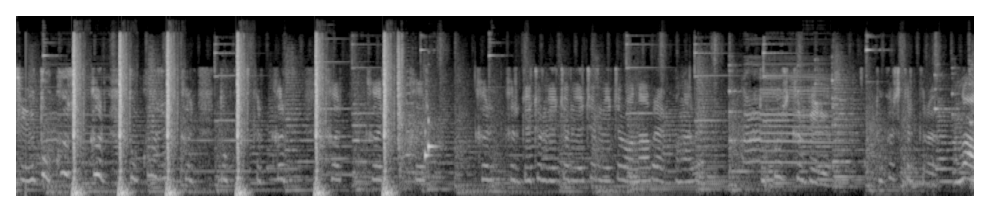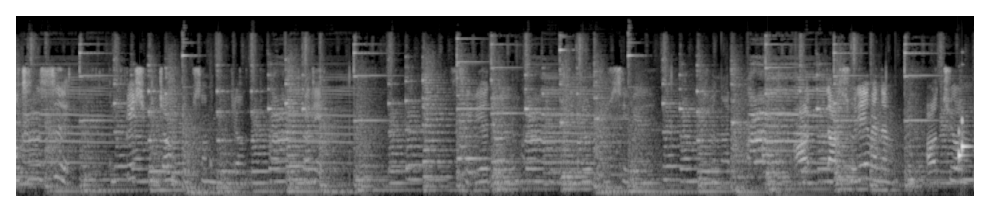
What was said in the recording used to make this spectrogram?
Kaç elli? 940, 940, 940, 40, 40, 40, 40, kır kır götür götür götür götür ona bırak ona bırak. 940 veriyor. 940 lira. Bunun altınısı. 5000 can 90 bin can. Hadi. Seviye 4. 1400 seviye. Aa, daha söyleyemedim. Atıyorum.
